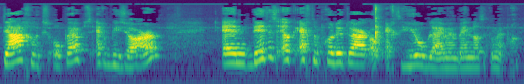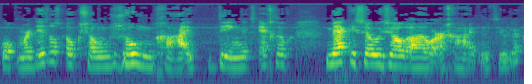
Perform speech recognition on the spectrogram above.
dagelijks op heb. Het is echt bizar. En dit is ook echt een product waar ik ook echt heel blij mee ben dat ik hem heb gekocht. Maar dit was ook zo'n zo'n gehyped ding. Het is echt ook, MAC is sowieso wel heel erg gehyped natuurlijk.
